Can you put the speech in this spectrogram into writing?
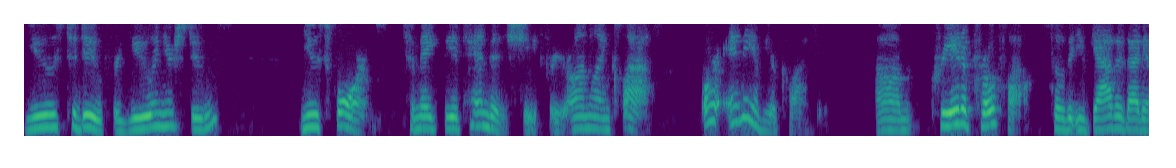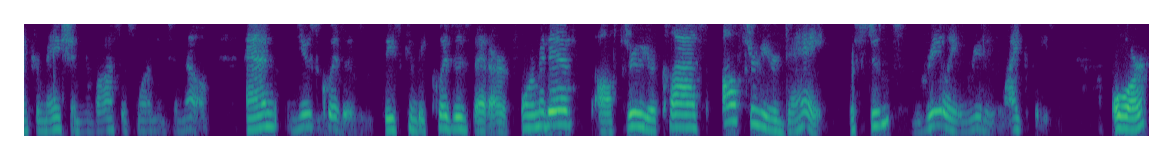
Use to do for you and your students. Use forms to make the attendance sheet for your online class or any of your classes. Um, create a profile so that you gather that information your boss is wanting to know. And use quizzes. These can be quizzes that are formative all through your class, all through your day. The students really, really like these. Or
